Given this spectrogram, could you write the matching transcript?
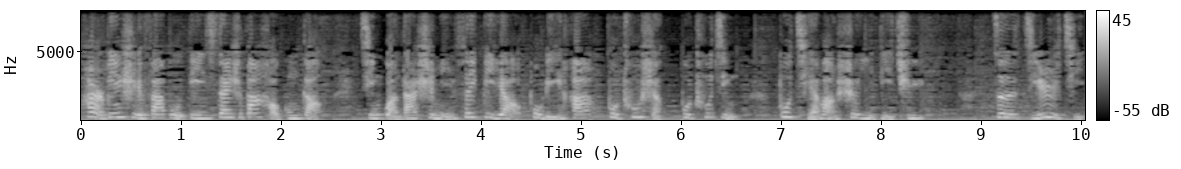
哈尔滨市发布第三十八号公告，请广大市民非必要不离哈、不出省、不出境、不前往涉疫地区。自即日起，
